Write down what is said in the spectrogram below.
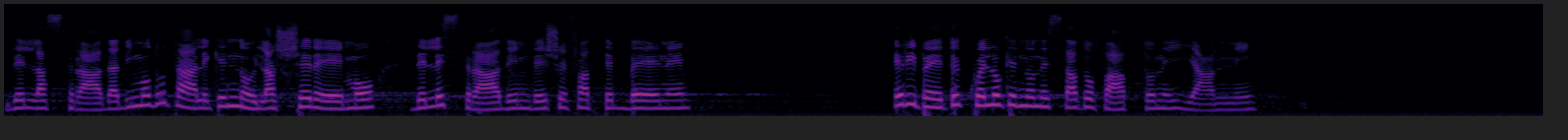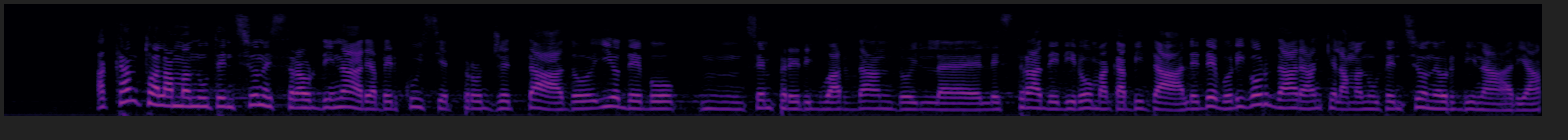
della strada, di modo tale che noi lasceremo delle strade invece fatte bene. E ripeto, è quello che non è stato fatto negli anni. Accanto alla manutenzione straordinaria per cui si è progettato, io devo, mh, sempre riguardando le strade di Roma Capitale, devo ricordare anche la manutenzione ordinaria.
